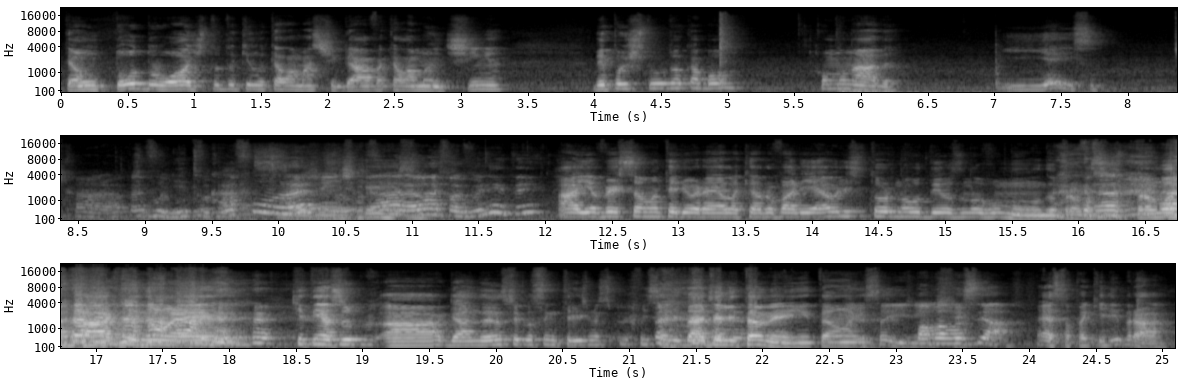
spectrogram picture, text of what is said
Então todo o ódio, tudo aquilo que ela mastigava, que ela mantinha, depois de tudo acabou como nada. E é isso. Caraca, Que bonito, foi cara. profundo, Ai, né? gente, que Caramba, foi bonito, hein? Aí a versão anterior a ela, que era o Valiel, ele se tornou o Deus do Novo Mundo. Pra, você, pra mostrar que não é. que tem a, su- a ganância, o egocentrismo e a superficialidade ali também. Então é isso aí, gente. Pra balancear. É, só pra equilibrar.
